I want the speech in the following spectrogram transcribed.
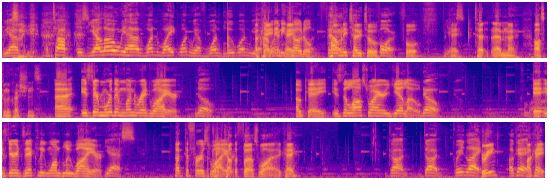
We have so- on top is yellow. We have one white one. We have one blue one. We have Okay, How many okay. total? Four. How many total? Four. Four. Okay. Yes. Te- um, no. Ask him the questions. Uh, is there more than one red wire? No. Okay, is the last wire yellow? No. Come on. Uh, is there exactly one blue wire? Yes. Cut the first Okay, wire. cut the first wire. Okay. Gone. Done. Green light. Green. Okay. Okay.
